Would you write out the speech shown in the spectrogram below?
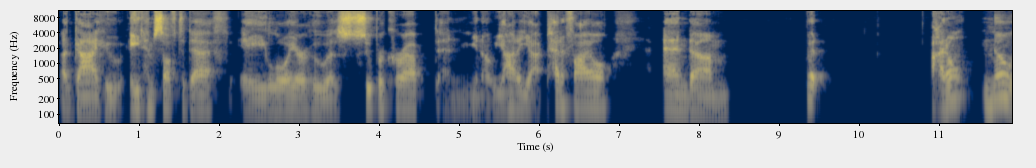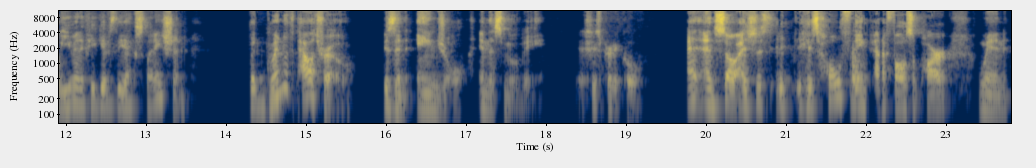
a guy who ate himself to death, a lawyer who was super corrupt, and you know, yada yada, pedophile, and um, but I don't know even if he gives the explanation. But Gwyneth Paltrow is an angel in this movie. Yeah, she's pretty cool. And and so it's just it, his whole thing kind of falls apart when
